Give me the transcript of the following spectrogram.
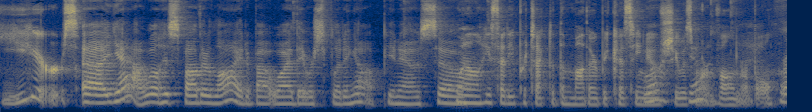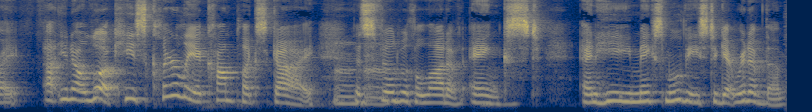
years. Uh, yeah, well, his father lied about why they were splitting up, you know, so. Well, he said he protected the mother because he knew she was yeah. more vulnerable. Right. Uh, you know, look, he's clearly a complex guy mm-hmm. that's filled with a lot of angst and he makes movies to get rid of them.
